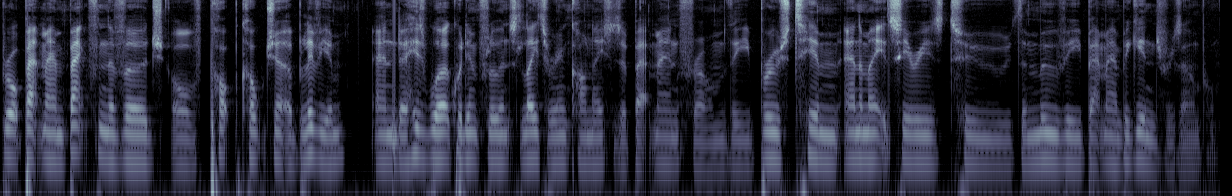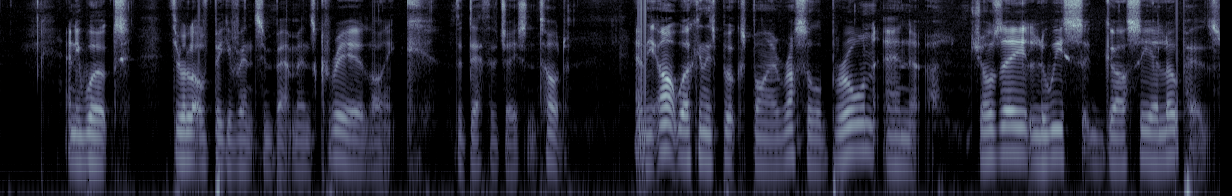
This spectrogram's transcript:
brought Batman back from the verge of pop culture oblivion and uh, his work would influence later incarnations of Batman from the Bruce Timm animated series to the movie Batman Begins, for example. And he worked through a lot of big events in Batman's career, like the death of Jason Todd. And the artwork in this book's by Russell Braun and Jose Luis Garcia Lopez.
